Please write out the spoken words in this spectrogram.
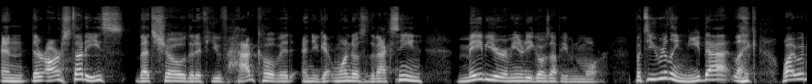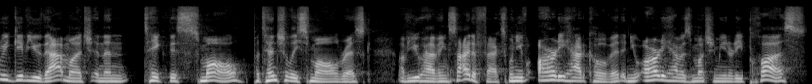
And there are studies that show that if you've had COVID and you get one dose of the vaccine, maybe your immunity goes up even more. But do you really need that? Like, why would we give you that much and then take this small, potentially small risk of you having side effects when you've already had COVID and you already have as much immunity plus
